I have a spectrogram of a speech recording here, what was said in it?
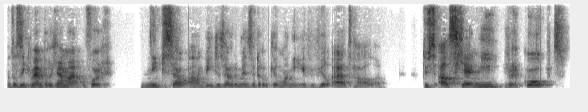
Want als ik mijn programma voor niks zou aanbieden, zouden mensen er ook helemaal niet evenveel uithalen. Dus als jij niet verkoopt,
